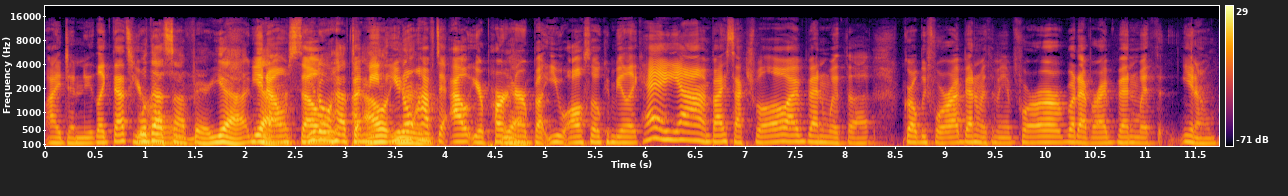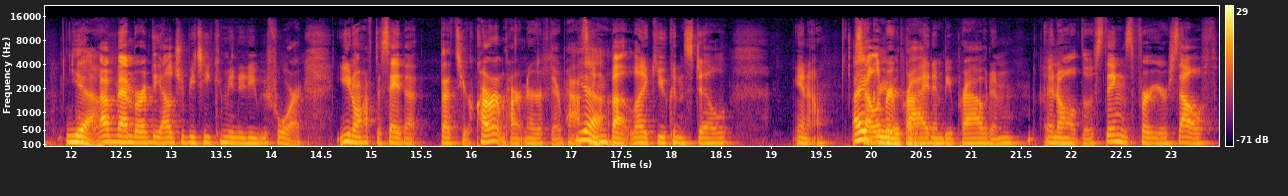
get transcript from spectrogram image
identity, like that's your Well, that's own not fair. Yeah, you yeah. know so you don't have to I mean, out you don't your- have to out your partner Yeah. but you also can be like hey yeah i'm bisexual oh i've been with a girl before i've been with a man before or whatever i've been with you know Yeah. a member of the lgbt community before you don't have to say that that's your current partner if they're passing Yeah. but like you can still you know I celebrate with that. pride and be proud and and all those things for yourself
